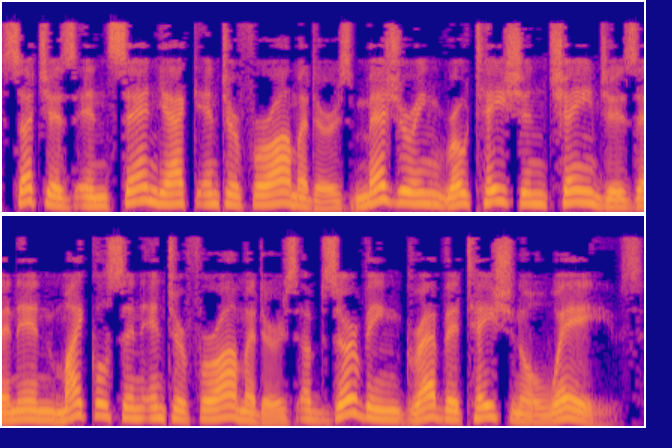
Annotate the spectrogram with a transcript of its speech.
such as in Sagnac interferometers measuring rotation changes and in Michelson interferometers observing gravitational waves.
